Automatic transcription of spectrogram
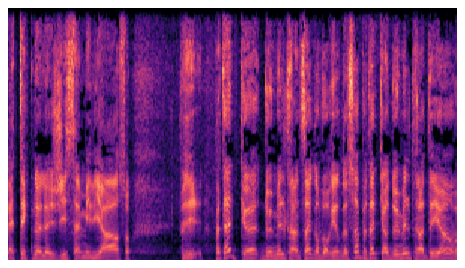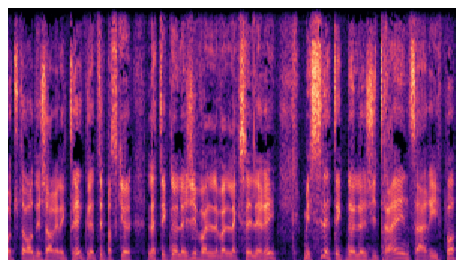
La technologie s'améliore. Peut-être que 2035, on va rire de ça. Peut-être qu'en 2031, on va tout avoir des chars électriques, là, parce que la technologie va, va l'accélérer. Mais si la technologie traîne, ça arrive pas.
